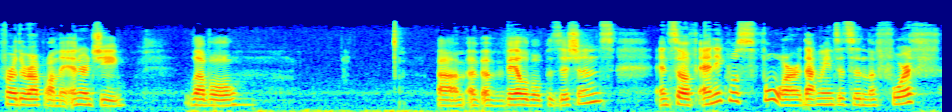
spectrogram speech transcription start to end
further up on the energy level um, of, available positions. And so if n equals 4, that means it's in the fourth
